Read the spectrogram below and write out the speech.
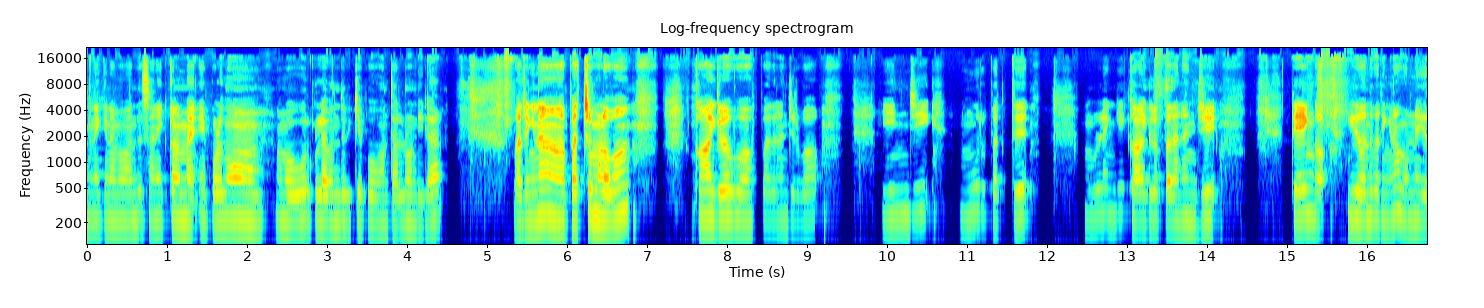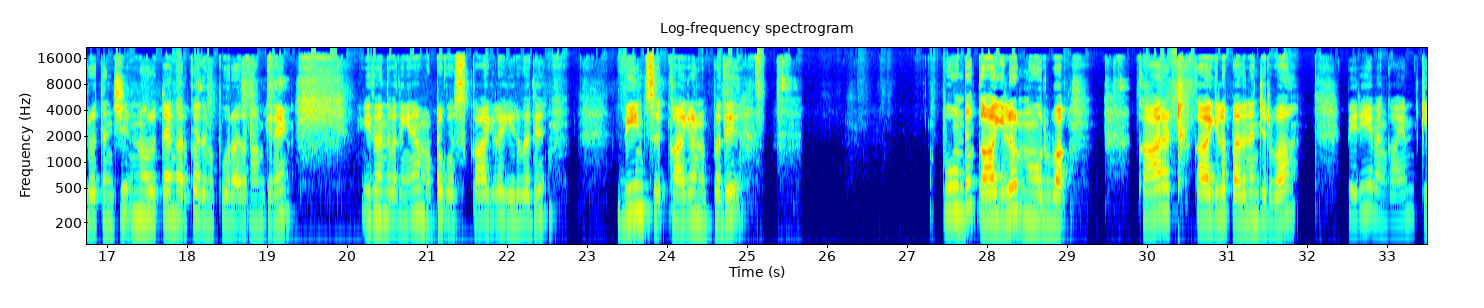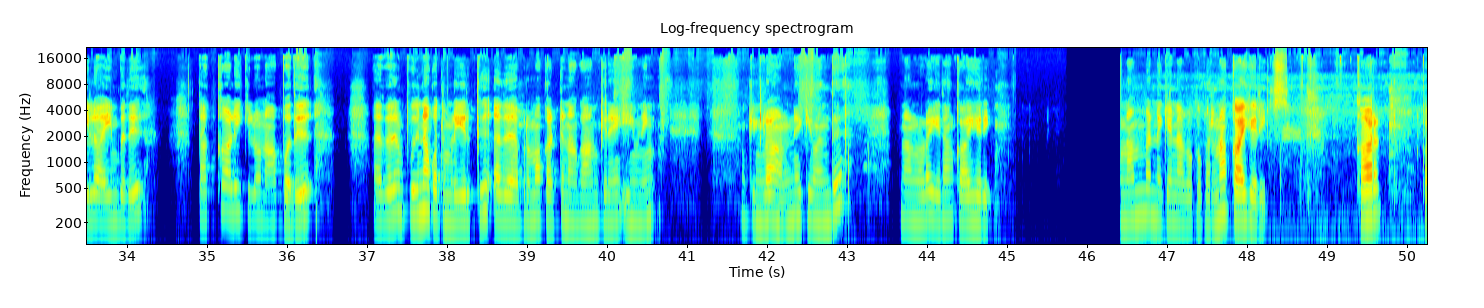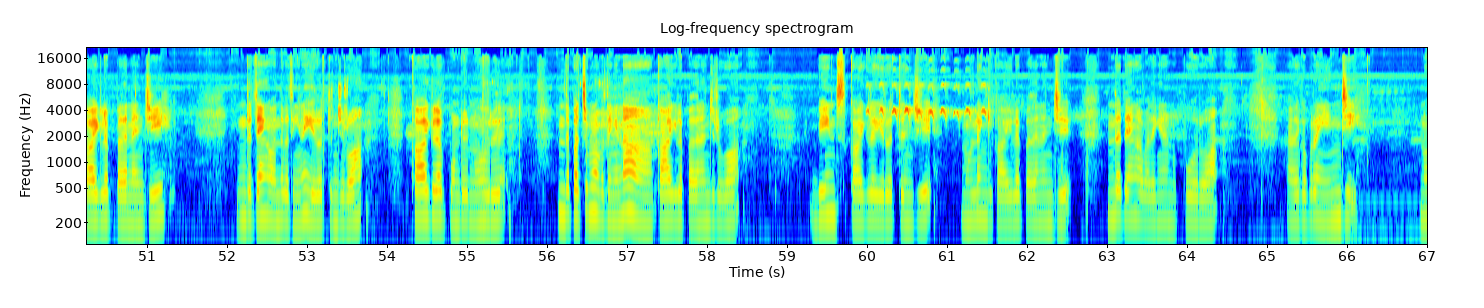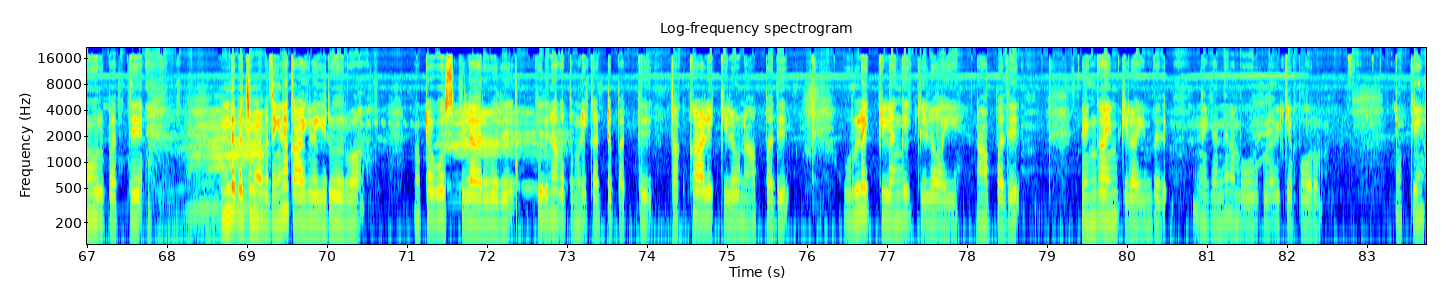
இன்றைக்கி நம்ம வந்து சனிக்கிழமை எப்பொழுதும் நம்ம ஊருக்குள்ளே வந்து விற்க போவோம் தள்ளுவண்டியில். பார்த்திங்கன்னா பச்சை மிளகா கால் கிலோ பதினஞ்சு ரூபா. இஞ்சி நூறு பத்து. முள்ளங்கி கால் கிலோ பதினஞ்சு. தேங்காய் இது வந்து பார்த்திங்கன்னா ஒன்று இருபத்தஞ்சி. இன்னொரு தேங்காய் இருக்குது அது முப்பது ரூபா அதை காமிக்கிறேன். இது வந்து பார்த்திங்கன்னா முட்டைக்கோஸ் கால் கிலோ இருபது. பீன்ஸு கால் கிலோ முப்பது. பூண்டு கால் கிலோ நூறுரூபா காரட் கால் கிலோ பதினஞ்சு ரூபா. பெரிய வெங்காயம் கிலோ ஐம்பது. தக்காளி கிலோ நாற்பது அது பார்த்தீங்கன்னா புதினா கொத்தமல்லி இருக்குது அது அப்புறமா கட்டு நான் காமிக்கிறேன் ஈவினிங். ஓகேங்களா? அன்னைக்கு வந்து நம்மளோட இதான் காய்கறி. நம்ம இன்னைக்கு என்ன பார்க்க போகிறோம்னா காய்கறி. காரட் கால் கிலோ பதினஞ்சு. இந்த தேங்காய் வந்து பார்த்திங்கன்னா இருபத்தஞ்சி ரூபா. கால் கிலோ பூண்டு நூறு. இந்த பச்சை மிளகா பார்த்திங்கன்னா கால் கிலோ பதினஞ்சு ரூபா. பீன்ஸ் கால் கிலோ இருபத்தஞ்சி முள்ளங்கி கால் கிலோ பதினஞ்சு இந்த தேங்காய் பார்த்திங்கன்னா முப்பது ரூபா. அதுக்கப்புறம் இஞ்சி நூறு பத்து. இந்த பச்சை மிளகா பார்த்திங்கன்னா கால் கிலோ இருபது ரூபா. முட்டைகோஸ் கிலோ அறுபது புதினா கொத்தமல்லி கட்டு பத்து தக்காளி கிலோ நாற்பது உருளைக்கிழங்கு கிலோ ஐ நாற்பது வெங்காயம் கிலோ ஐம்பது. இன்றைக்கி வந்து நம்ம ஊருக்குள்ளே விற்க போகிறோம் ஓகே.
